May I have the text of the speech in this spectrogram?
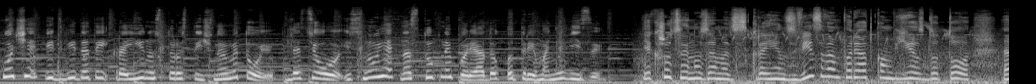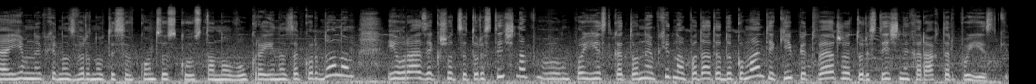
хоче відвідати країну з туристичною метою. Для цього існує наступний порядок отримання візи. Якщо це іноземець з країн з візовим порядком в'їзду, то е, їм необхідно звернутися в консульську установу України за кордоном. І у разі, якщо це туристична поїздка, то необхідно подати документ, який підтверджує туристичний характер поїздки.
